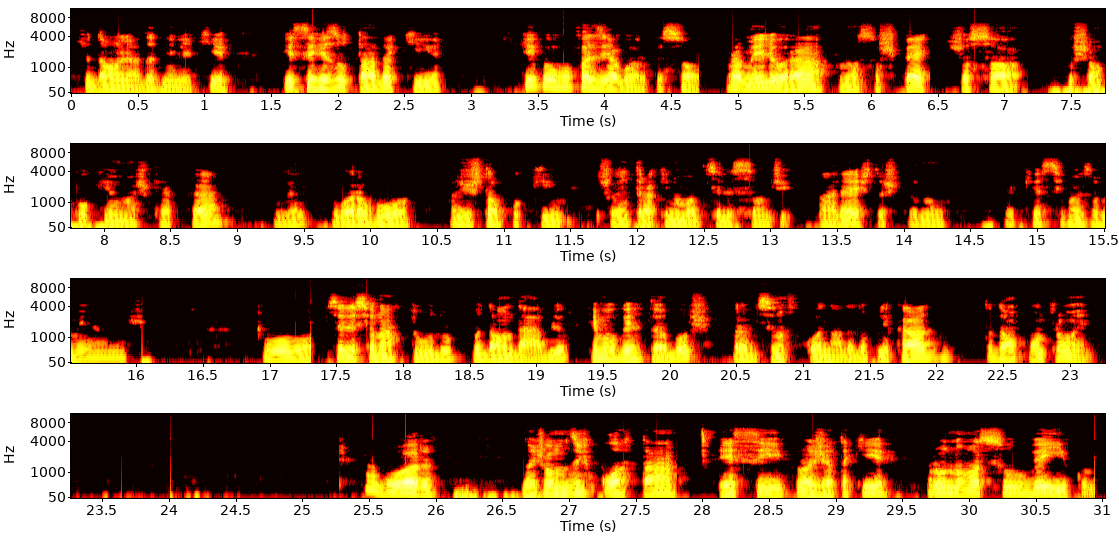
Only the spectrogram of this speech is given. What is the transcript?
deixa eu dar uma olhada nele aqui. Esse resultado aqui. O que, que eu vou fazer agora, pessoal? Para melhorar o nosso aspecto, deixa eu só puxar um pouquinho mais para cá. Tá Agora eu vou ajustar um pouquinho. Deixa eu entrar aqui no modo de seleção de arestas. Para não... Aqui assim mais ou menos. Vou selecionar tudo. Vou dar um W. Remover doubles. Para ver se não ficou nada duplicado. Vou dar um Ctrl N. Agora nós vamos importar esse projeto aqui para o nosso veículo.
